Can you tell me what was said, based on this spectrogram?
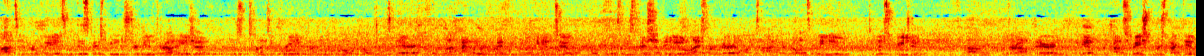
lots of different ways. With this fish being distributed throughout Asia, there's tons of creative cooking from all cultures there. I highly recommend people looking into because these fish have been utilized for a very long time. They're relatively new to this region, um, but they're out there. And again, from a conservation perspective,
